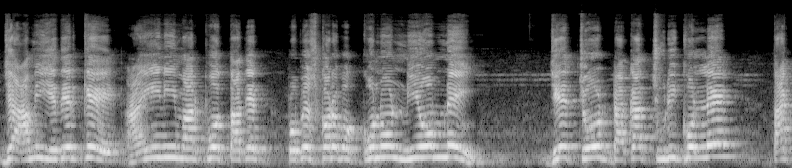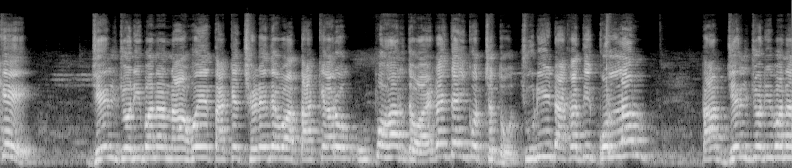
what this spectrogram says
যে আমি এদেরকে আইনি মারফত তাদের প্রবেশ করাবো কোনো নিয়ম নেই। যে চোর ডাকাত চুরি করলে তাকে জেল জরিমানা না হয়ে তাকে ছেড়ে দেওয়া তাকে আরও উপহার দেওয়া এটাই তাই করছে তো। চুরি ডাকাতি করলাম তার জেল জরিমানা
